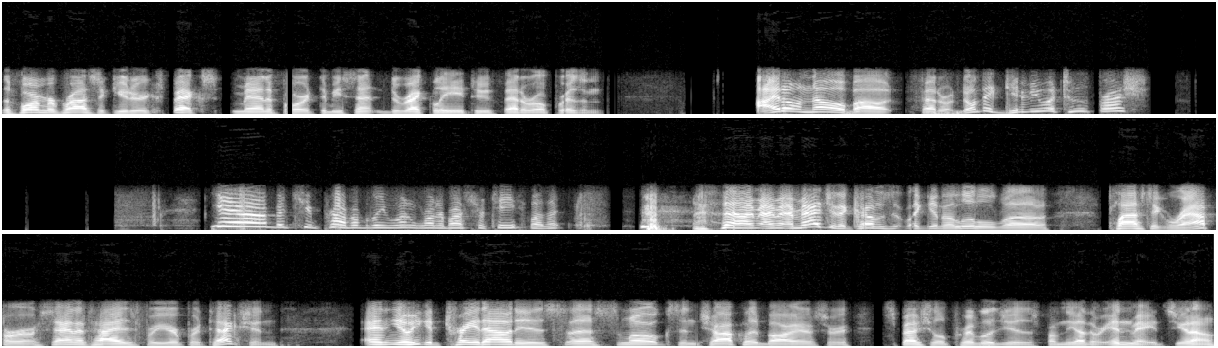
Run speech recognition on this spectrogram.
the former prosecutor expects Manafort to be sent directly to federal prison. I don't know about federal. Don't they give you a toothbrush? Yeah, but you probably wouldn't want to brush your teeth with it. I, I imagine it comes like in a little uh, plastic wrapper, sanitized for your protection. And you know he could trade out his uh, smokes and chocolate bars for special privileges from the other inmates. You know.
